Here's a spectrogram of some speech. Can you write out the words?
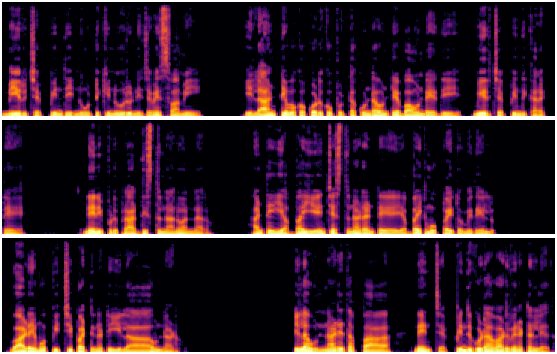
మీరు చెప్పింది నూటికి నూరు నిజమే స్వామీ. ఇలాంటి ఒక కొడుకు పుట్టకుండా ఉంటే బావుండేది మీరు చెప్పింది కరెక్టే. నేనిప్పుడు ప్రార్థిస్తున్నాను అన్నారు. అంటే ఈ అబ్బాయి ఏం చేస్తున్నాడంటే అబ్బాయికి ముప్పై తొమ్మిదేళ్ళు. వాడేమో పిచ్చి పట్టినట్టు ఇలా ఉన్నాడు. ఇలా ఉన్నాడే తప్ప నేను చెప్పింది కూడా వాడు వినటం లేదు.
